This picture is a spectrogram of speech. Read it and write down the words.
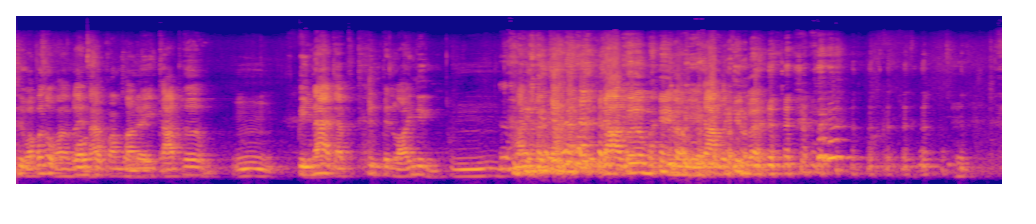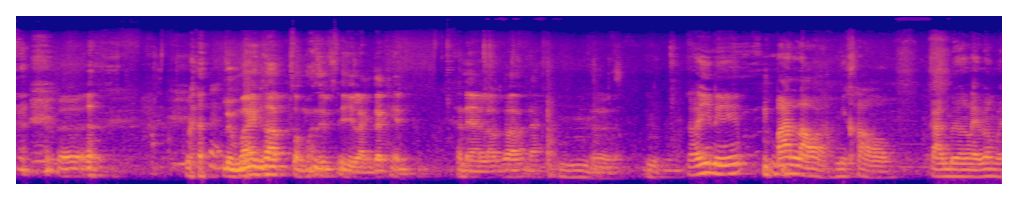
ถือว่าประสบความสำเร็จประสนะบความตอนสำเร็จนี้กราฟเพิ่ม อืมปีหน้าจะขึ้นเป็นร้อยหนึ่งอืมกราฟเพิ่มให้แบบกราฟมันขึ้นไปเออหรือไม่ครับ 2014 หลังจากเห็นคะแนนแล้วก็นะเออ แล้วทีนี้บ้านเราอะ มีข่าวการเมืองอะไรบ้างไหม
